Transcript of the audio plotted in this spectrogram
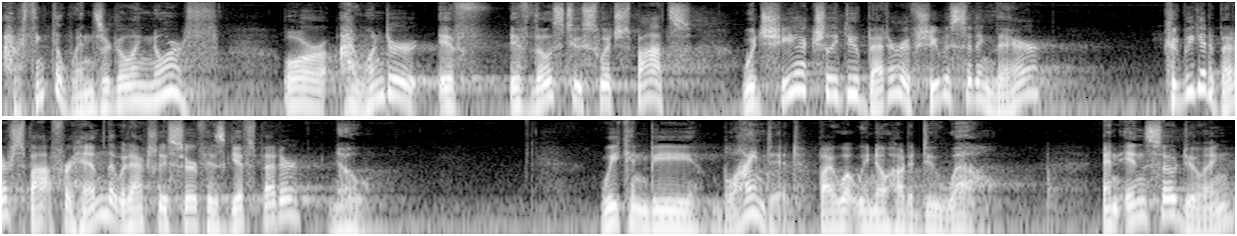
I think the winds are going north, or I wonder if, if those two switch spots, would she actually do better if she was sitting there? Could we get a better spot for him that would actually serve his gifts better? No. We can be blinded by what we know how to do well. And in so doing,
